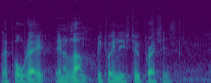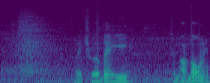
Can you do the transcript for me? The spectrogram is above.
they're pulled out in a lump between these two presses, which will be tomorrow morning.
